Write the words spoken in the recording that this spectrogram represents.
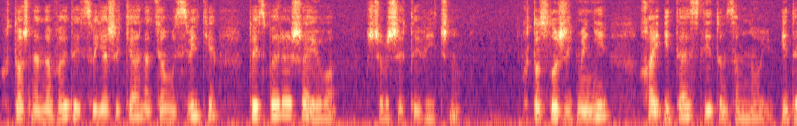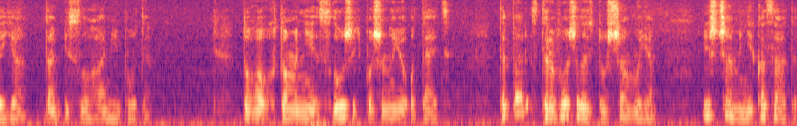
Хто ж ненавидить своє життя на цьому світі, той збереже його, щоб жити вічно. Хто служить мені, хай іде слідом за мною, і де я, там і слуга мій буде. Того, хто мені служить, пошанує Отець. Тепер стривожилась душа моя. І що мені казати?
